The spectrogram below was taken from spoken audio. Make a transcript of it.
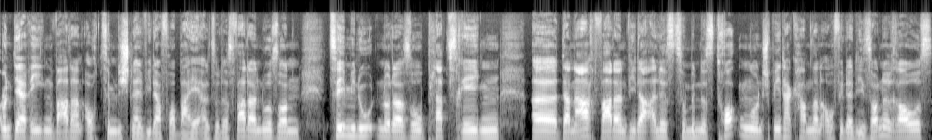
Und der Regen war dann auch ziemlich schnell wieder vorbei. Also das war dann nur so ein 10 Minuten oder so Platzregen. Äh, danach war dann wieder alles zumindest trocken und später kam dann auch wieder die Sonne raus.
